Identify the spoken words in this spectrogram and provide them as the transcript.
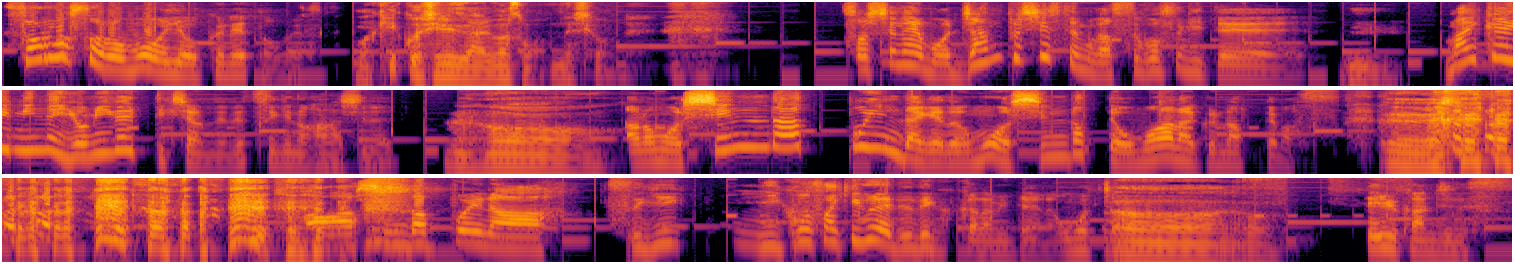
そろそろもうよくねと思います。まあ、結構シリーズありますもんね、しかもね。そしてね、もうジャンプシステムがすごすぎて、うん。毎回みんな蘇ってきちゃうんだよね、次の話で。うん、ああのもう死んだっぽいんだけど、もう死んだって思わなくなってます。あ。うん。ああ、死んだっぽいな。次、2個先ぐらい出てくるかなみたいな思っちゃうっあていう感じです。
